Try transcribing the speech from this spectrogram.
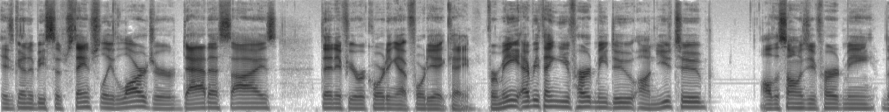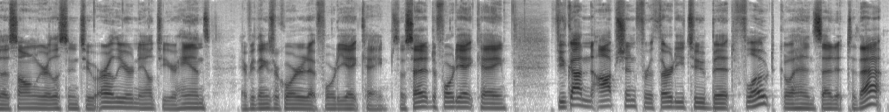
is going to be substantially larger data size than if you're recording at 48K. For me, everything you've heard me do on YouTube, all the songs you've heard me, the song we were listening to earlier, Nailed to Your Hands, everything's recorded at 48K. So set it to 48K. If you've got an option for 32 bit float, go ahead and set it to that.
